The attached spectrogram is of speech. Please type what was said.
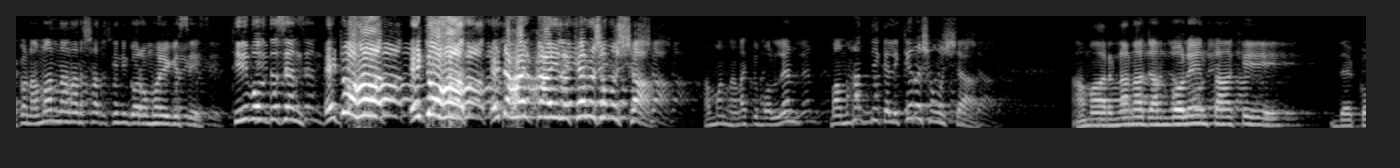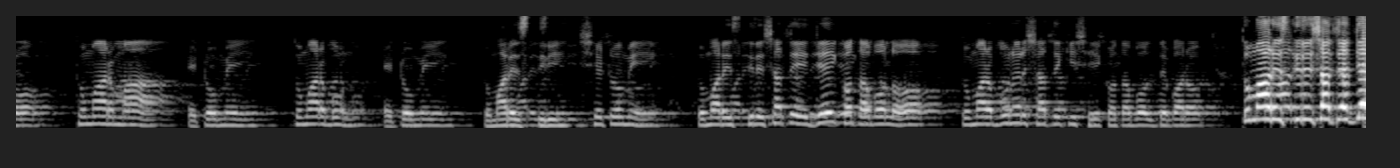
এখন আমার নানার সাথে তিনি গরম হয়ে গেছে। তিনি বলতেছেন এটো হাত এটো হাত, এটা হয় কাইলে কেন সমস্যা? আমার নানাকে বললেন, বাম হাত দিয়ে কাইলে কেন সমস্যা? আমার নানা জান বলেন, তাকে দেখো, তোমার মা এটো মেয়ে, তোমার বোন এটো মেয়ে, তোমার স্ত্রী সেটো মেয়ে, তোমার স্ত্রীর সাথে যেই কথা বলো, তোমার বোনের সাথে কি সেই কথা বলতে পারো? তোমার স্ত্রীর সাথে যে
